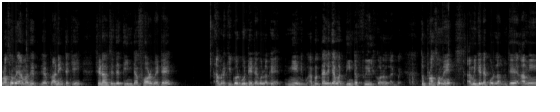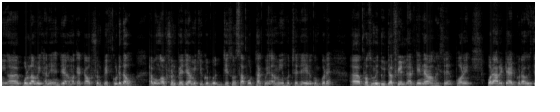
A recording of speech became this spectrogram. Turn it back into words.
প্রথমে আমাদের প্ল্যানিংটা কি, সেটা হচ্ছে যে তিনটা ফরম্যাটে আমরা কি করব? ডেটাগুলোকে নিয়ে নিব। এবং তাহলে কি আমার তিনটা ফিল্ড করা লাগবে? তো প্রথমে আমি যেটা করলাম যে আমি বললাম এখানে যে আমাকে একটা অপশন পেজ করে দাও এবং অপশন পেজে আমি কি করব? যেসব সাপোর্ট থাকবে, আমি হচ্ছে যে এরকম করে প্রথমে দুইটা ফিল্ড আর কি নেওয়া হয়েছে, পরে পরে আরেকটা অ্যাড করা হয়েছে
